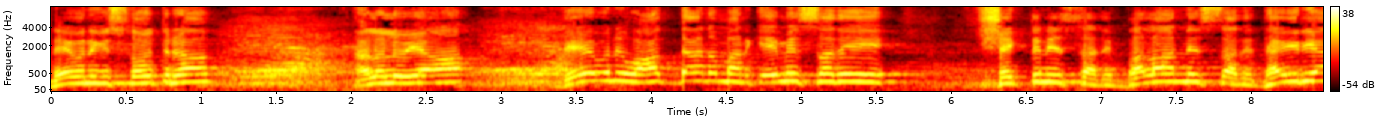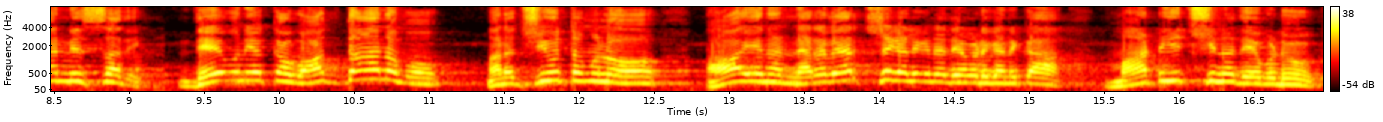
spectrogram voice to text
దేవునికి స్తోత్రం. అలలుయా దేవుని వాగ్దానం మనకి ఏమిస్తుంది శక్తిని ఇస్తుంది బలాన్ని ఇస్తుంది ధైర్యాన్ని ఇస్తుంది దేవుని యొక్క వాగ్దానము మన జీవితంలో ఆయన నెరవేర్చగలిగిన దేవుడు గనుక మాట ఇచ్చిన దేవుడు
